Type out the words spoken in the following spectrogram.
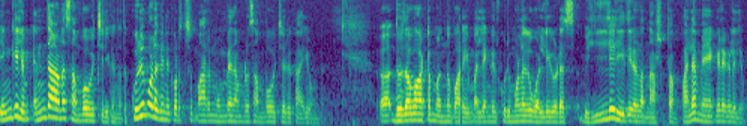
എങ്കിലും എന്താണ് സംഭവിച്ചിരിക്കുന്നത്? കുരുമുളകിന് കുറച്ച് കാലം മുമ്പേ നമ്മൾ സംഭവിച്ചൊരു കാര്യമുണ്ട്. ഏഹ്, ദ്രുതവാട്ടം എന്ന് പറയും അല്ലെങ്കിൽ കുരുമുളക് വള്ളിയുടെ വലിയ രീതിയിലുള്ള നഷ്ടം പല മേഖലകളിലും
